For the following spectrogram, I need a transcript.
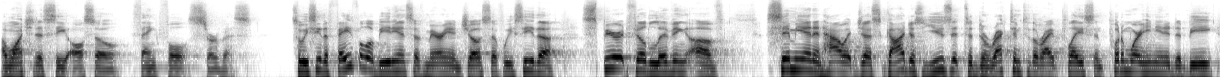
I want you to see also thankful service. So we see the faithful obedience of Mary and Joseph. We see the spirit filled living of Simeon and how it just, God just used it to direct him to the right place and put him where he needed to be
